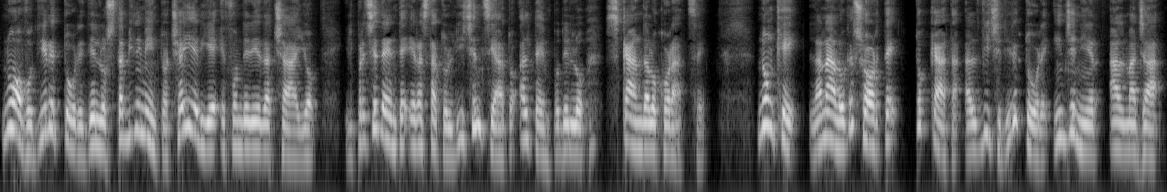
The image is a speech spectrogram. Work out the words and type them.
nuovo direttore dello stabilimento acciaierie e fonderie d'acciaio. Il precedente era stato licenziato al tempo dello scandalo Corazze, nonché l'analoga sorte toccata al vice direttore ingegner Almagià.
